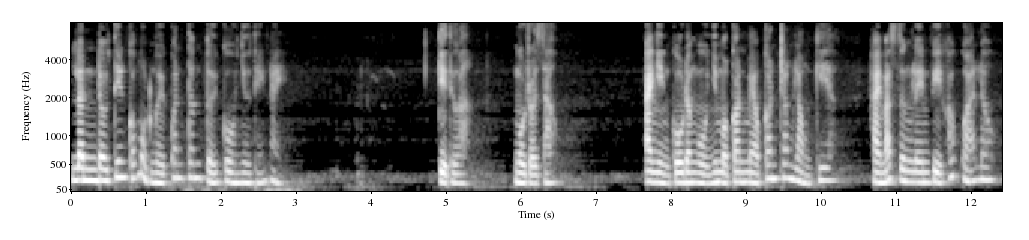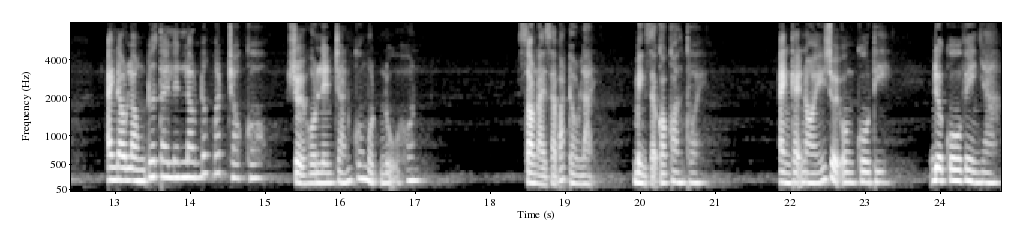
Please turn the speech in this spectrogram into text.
lần đầu tiên có một người quan tâm tới cô như thế này. Kỳ thừa, à, ngồi rồi sao? Anh nhìn cô đang ngủ như một con mèo con trong lòng kia. Hai mắt dưng lên vì khóc quá lâu. Anh đau lòng đưa tay lên lau nước mắt cho cô, rồi hôn lên trán cô một nụ hôn. Sau này sẽ bắt đầu lại, mình sẽ có con thôi. Anh khẽ nói rồi ôm cô đi, đưa cô về nhà,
